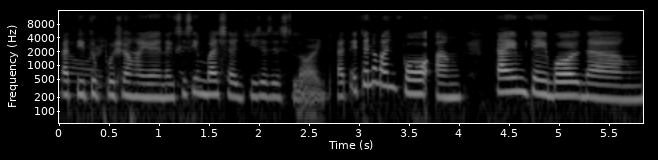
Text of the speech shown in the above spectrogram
At dito po siya ngayon nagsisimba sa Jesus is Lord. At ito naman po ang timetable ng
